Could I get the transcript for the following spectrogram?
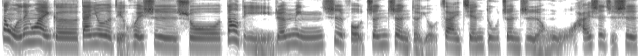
但我另外一个担忧的点会是说，到底人民是否真正的有在监督政治人物，还是只是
